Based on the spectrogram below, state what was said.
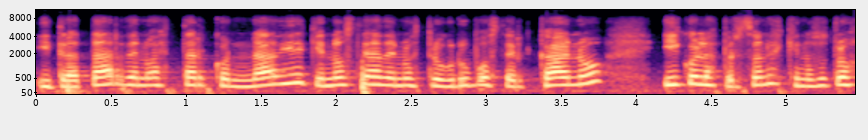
y tratar de no estar con nadie que no sea de nuestro grupo cercano y con las personas que nosotros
